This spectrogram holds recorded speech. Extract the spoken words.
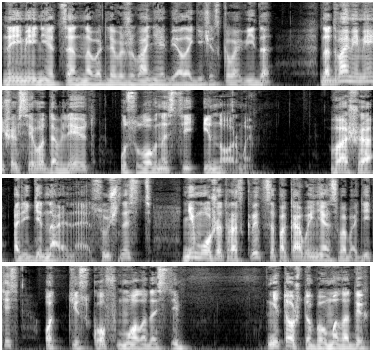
наименее ценного для выживания биологического вида, над вами меньше всего давлеют условности и нормы. Ваша оригинальная сущность не может раскрыться, пока вы не освободитесь от тисков молодости. Не то чтобы у молодых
